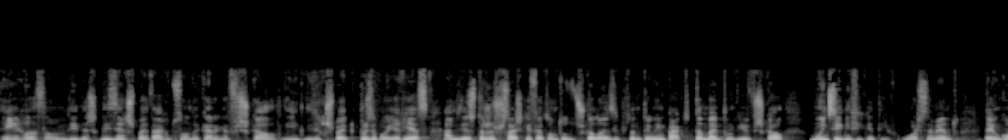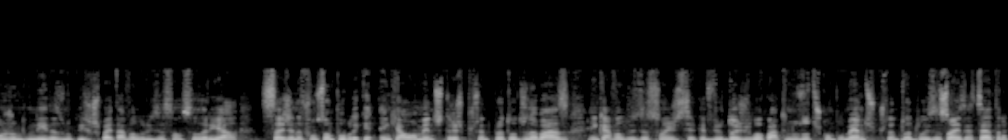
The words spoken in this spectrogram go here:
em relação a medidas que dizem respeito à redução da carga fiscal e em que dizem respeito, por exemplo, ao IRS, há medidas transversais que afetam todos os escalões e, portanto, tem um impacto também por via fiscal muito significativo. O orçamento tem um conjunto de medidas no que diz respeito à valorização salarial, seja na função pública, em que há aumentos de 3% para todos na base, em que há valorizações de cerca de 2,4% nos outros complementos, portanto, atualizações, etc.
